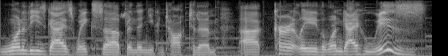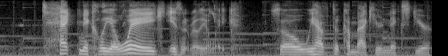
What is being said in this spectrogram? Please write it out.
one of these guys wakes up and then you can talk to them. Uh, currently, the one guy who is technically awake isn't really awake. So we have to come back here next year.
